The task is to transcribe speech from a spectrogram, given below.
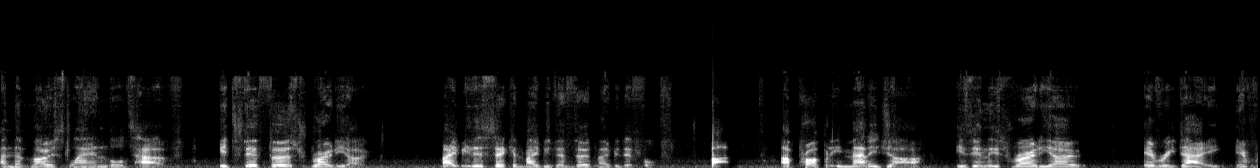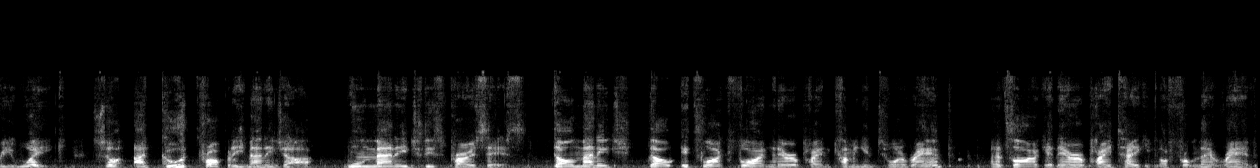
and that most landlords have. It's their first rodeo. Maybe their second, maybe their third, maybe their fourth. But a property manager is in this rodeo every day, every week. So a good property manager will manage this process. They'll manage, they'll, it's like flying an aeroplane coming into a ramp and it's like an aeroplane taking off from that ramp.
